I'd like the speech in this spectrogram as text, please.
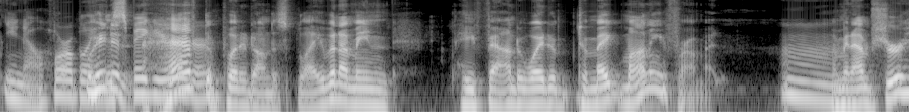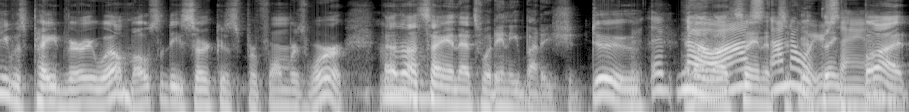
you know, horribly well, he didn't disfigured. have or- to put it on display, but I mean, he found a way to, to make money from it. Mm. I mean, I'm sure he was paid very well. Most of these circus performers were. I'm not saying that's what anybody should do. Uh, no, I'm not I- saying I it's know a what good you're thing. saying. But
